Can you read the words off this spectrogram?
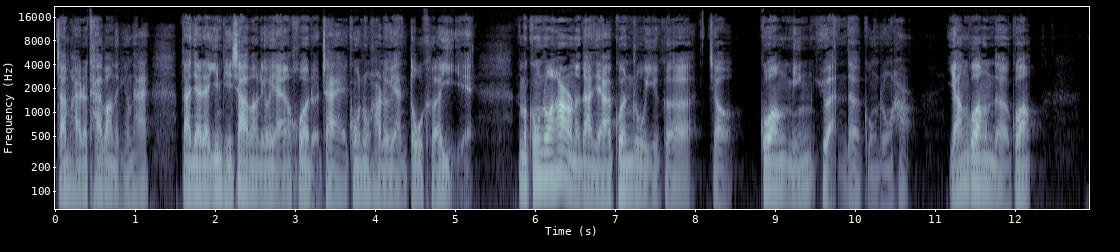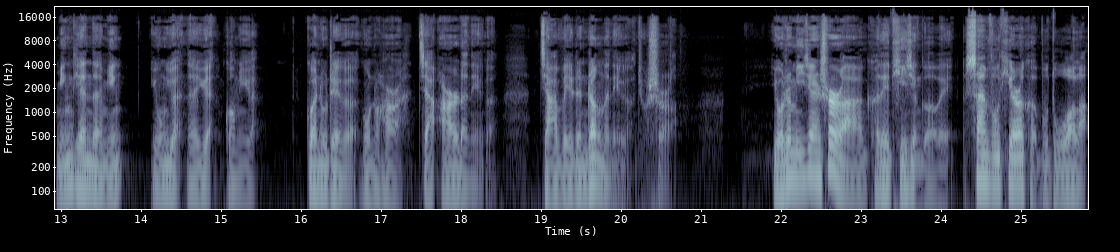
咱们还是开放的平台，大家在音频下方留言或者在公众号留言都可以。那么公众号呢，大家关注一个叫“光明远”的公众号，阳光的光，明天的明，永远的远，光明远。关注这个公众号啊，加 R 的那个，加微认证的那个就是了。有这么一件事儿啊，可得提醒各位，三伏贴可不多了，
